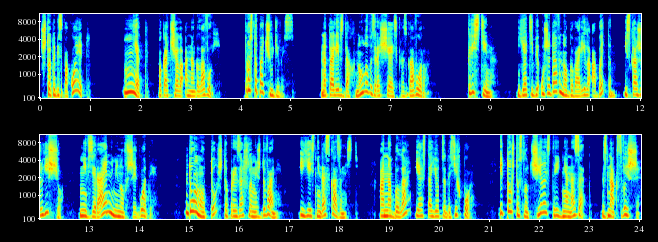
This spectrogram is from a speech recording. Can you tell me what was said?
Что-то беспокоит?» «Нет», — покачала она головой. «Просто почудилась». Наталья вздохнула, возвращаясь к разговору. «Кристина, я тебе уже давно говорила об этом и скажу еще, невзирая на минувшие годы. Думаю, то, что произошло между вами, и есть недосказанность. Она была и остается до сих пор. И то, что случилось три дня назад, знак свыше.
